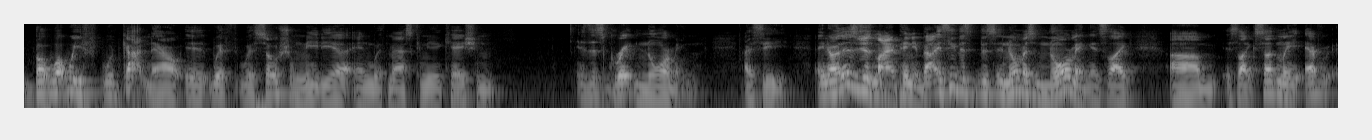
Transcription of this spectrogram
but what we've we've got now is with with social media and with mass communication is this great norming. I see. You know, this is just my opinion, but I see this this enormous norming. It's like um, it's like suddenly every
